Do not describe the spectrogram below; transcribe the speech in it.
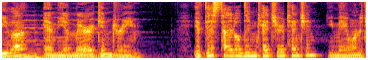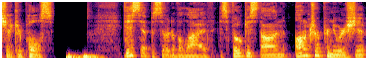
Tequila and the American Dream. If this title didn't catch your attention, you may want to check your pulse. This episode of Alive is focused on entrepreneurship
